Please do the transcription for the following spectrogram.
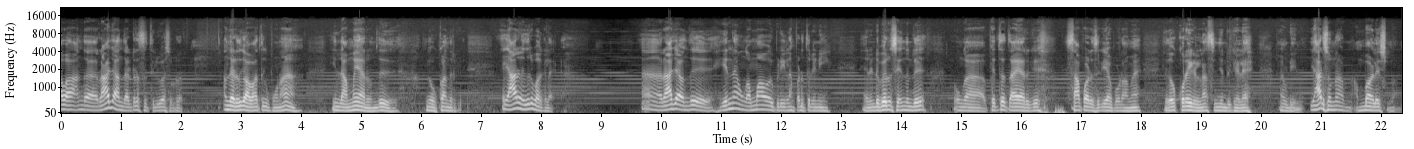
அவ அந்த ராஜா அந்த அட்ரஸை தெளிவாக சொல்கிறார் அந்த இடத்துக்கு அவாத்துக்கு போனால் இந்த அம்மையார் வந்து இங்கே உட்காந்துருக்கு யாரும் எதிர்பார்க்கல. ராஜா வந்து என்ன உங்கள் அம்மாவை இப்படிலாம் படுத்துற நீ? ரெண்டு பேரும் சேர்ந்துட்டு உங்கள் பெத்த தாயாருக்கு சாப்பாடு சரியாக போடாமல் ஏதோ குறைகள்லாம் செஞ்சுட்டுருக்கேளே அப்படின்னு. யார் சொன்னா? அப்படின்னு அம்பாளே சொன்னாங்க.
